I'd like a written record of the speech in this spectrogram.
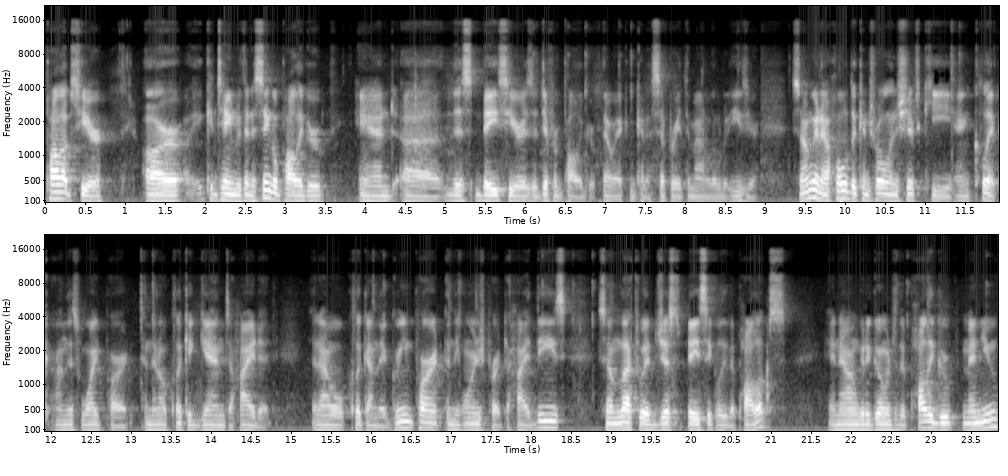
polyps here are contained within a single polygroup and uh, this base here is a different polygroup. That way I can kind of separate them out a little bit easier. So I'm going to hold the control and shift key and click on this white part and then I'll click again to hide it. And I will click on the green part and the orange part to hide these. So I'm left with just basically the polyps. And now I'm going to go into the polygroup menu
